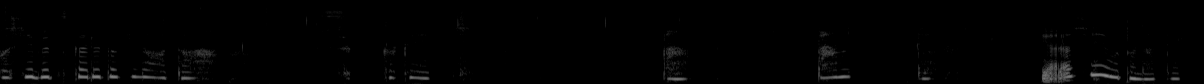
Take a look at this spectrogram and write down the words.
腰ぶつかる時の音。すっごくエッチ。パン。パンって。やらしい音鳴ってる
